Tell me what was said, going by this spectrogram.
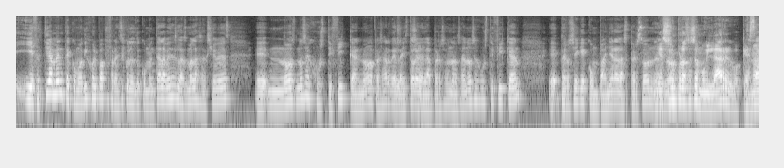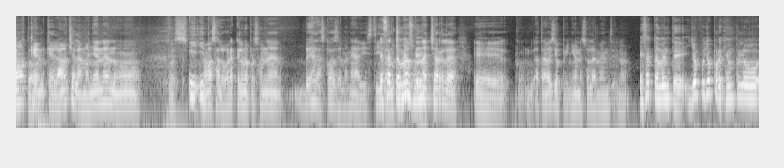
Y efectivamente, como dijo el Papa Francisco en el documental, a veces las malas acciones eh, no, se justifican, ¿no? A pesar de la historia de la persona. O sea, no se justifican, eh, pero sí hay que acompañar a las personas. Y es un proceso muy largo, que no, que, que, la noche a la mañana no, pues no vas a lograr que una persona vea las cosas de manera distinta. Exactamente. Mucho menos una charla a través de opiniones solamente, ¿no? Exactamente. Yo, yo por ejemplo,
